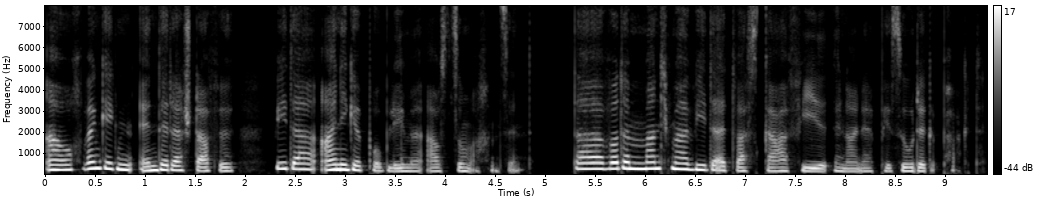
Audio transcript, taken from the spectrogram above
auch wenn gegen Ende der Staffel wieder einige Probleme auszumachen sind. Da wurde manchmal wieder etwas gar viel in eine Episode gepackt.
